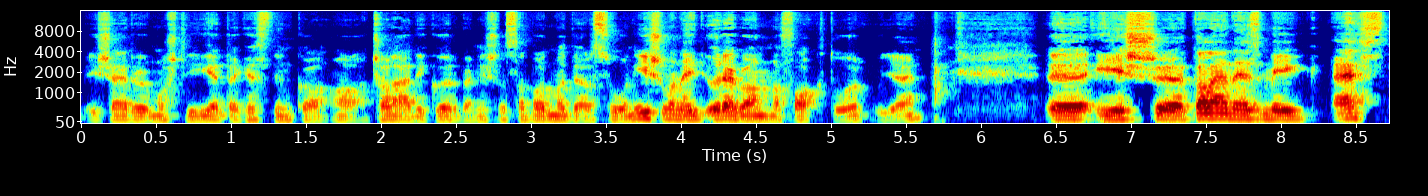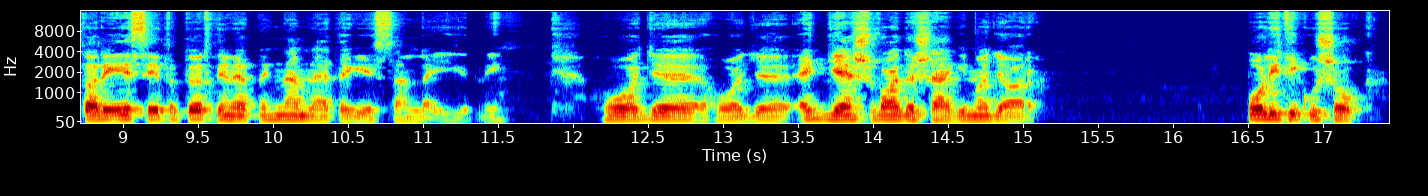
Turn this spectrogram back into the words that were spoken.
és erről most így értekeztünk a, a családi körben és a szabad magyar szón is, van egy öreg Anna faktor, ugye, és talán ez még ezt a részét a történetnek nem lehet egészen leírni, hogy, hogy egyes vajdasági magyar politikusok,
